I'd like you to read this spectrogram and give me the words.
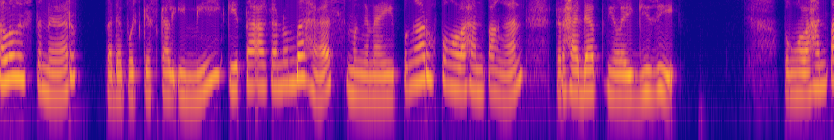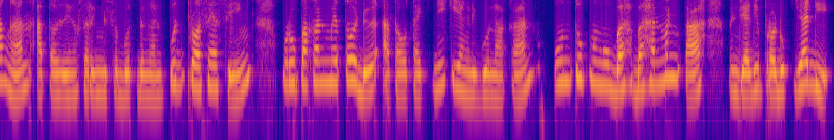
Halo listener, pada podcast kali ini kita akan membahas mengenai pengaruh pengolahan pangan terhadap nilai gizi. Pengolahan pangan atau yang sering disebut dengan food processing merupakan metode atau teknik yang digunakan untuk mengubah bahan mentah menjadi produk jadi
